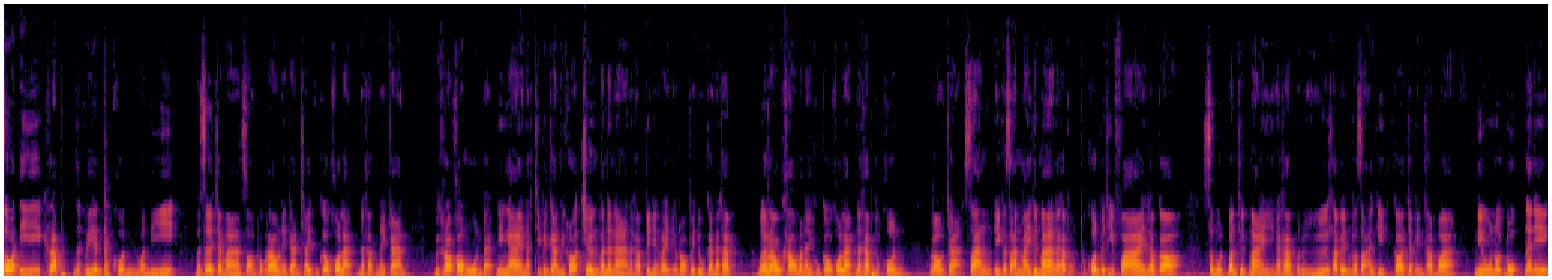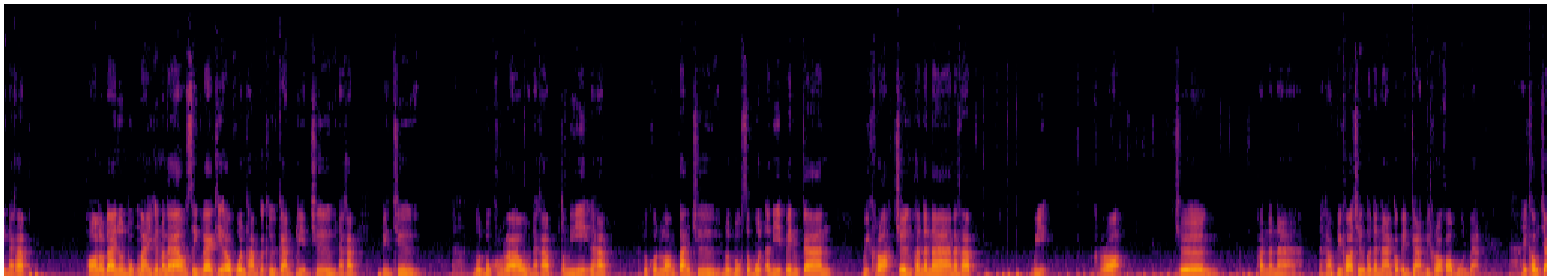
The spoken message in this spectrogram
สวัสดีครับนักเรียนทุกคนวันนี้มาเซอร์จะมาสอนพวกเราในการใช้ Google Colab นะครับในการวิเคราะห์ข้อมูลแบบง่ายๆนะที่เป็นการวิเคราะห์เชิงพรรณนานะครับเป็นอย่างไรเดี๋ยวเราไปดูกันนะครับ เมื่อเราเข้ามาใน Google Colab นะครับทุกคนเราจะสร้างเอกสารใหม่ขึ้นมานะครับ ทุกคนไปที่ไฟล์แล้วก็สมุดบันทึกใหม่นะครับหรือถ้าเป็นภาษาอังกฤษก็จะเป็นคำว่า new notebook นั่นเองนะครับพอเราได้โน้ตบุ๊กใหม่ขึ้นมาแล้ว สิ่งแรกที่เราควรทำก็คือการเปลี่ยนชื่อนะครับเปลี่ยนชื่อโน้ตบุ๊กของเรานะครับตรงนี้นะครับ ทุกคนลองตั้งชื่อโน้ตบุ๊กสมมุติ อันนี้เป็นการวิเคราะห์เชิงพรรณนานะครับ วิเคราะห์เชิงพรรณนานะครับ วิเคราะห์เชิงพรรณนาก็เป็นการวิเคราะห์ข้อมูลแบบ ให้เข้าใจ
